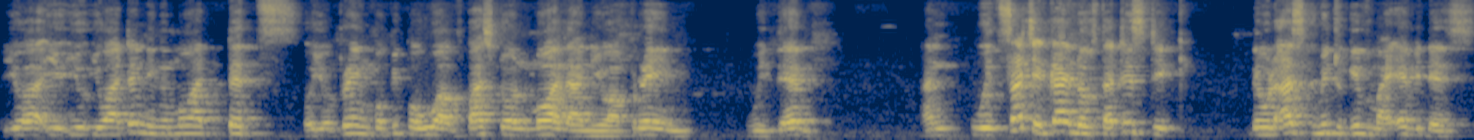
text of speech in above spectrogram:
you are you, you, you are attending more deaths or you're praying for people who have passed on more than you are praying with them? And with such a kind of statistic they will ask me to give my evidence.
